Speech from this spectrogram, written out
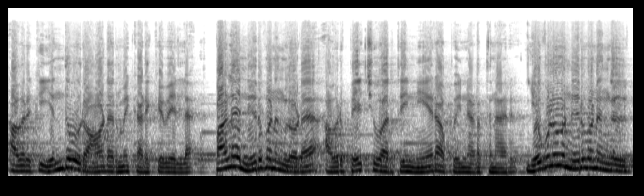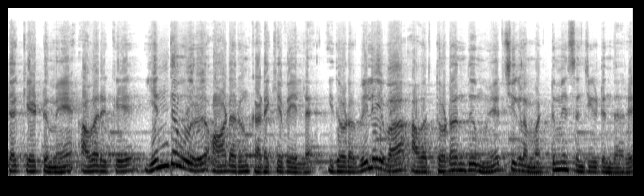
அவருக்கு எந்த ஒரு ஆர்டருமே கிடைக்கவே இல்லை. பல நிறுவனங்களோட அவர் பேச்சுவார்த்தை நேரா போய் நடத்தினாரு. எவ்வளவு நிறுவனங்கள்கிட்ட கேட்டுமே அவருக்கு எந்த ஒரு ஆர்டரும் கிடைக்கவே இல்லை. இதோட விளைவா அவர் தொடர்ந்து முயற்சிகளை மட்டுமே செஞ்சுக்கிட்டு இருந்தாரு.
